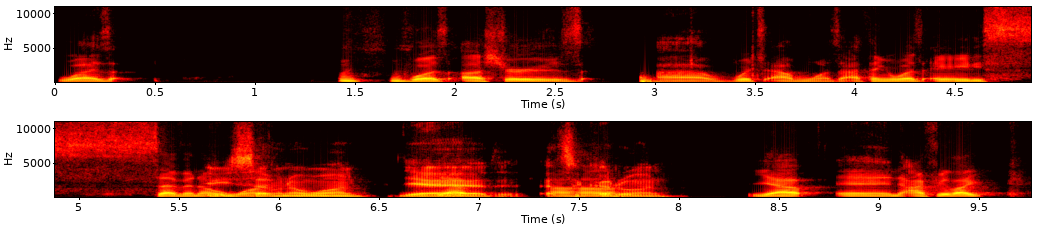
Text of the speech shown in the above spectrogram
was was Usher's. Uh, which album was it? I think it was 8701. 8701. Yeah, Yep. that's Uh-huh. a good one. Yep. And I feel like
